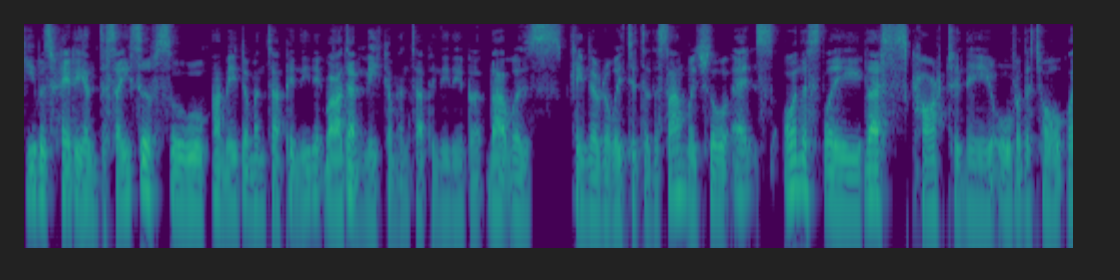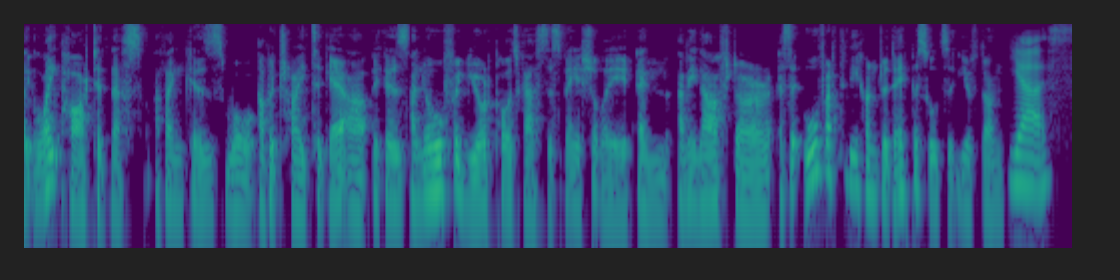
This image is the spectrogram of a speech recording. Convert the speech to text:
he was very indecisive, so I made him into a panini. Well, I didn't make him into a panini, but that was kind of related to the sandwich. So it's honestly this cartoony, over the top, like lightheartedness, I think, is what I would try to get at because I know for your podcast, especially, and I mean, after is it over 300? episodes that you've done. Yes.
